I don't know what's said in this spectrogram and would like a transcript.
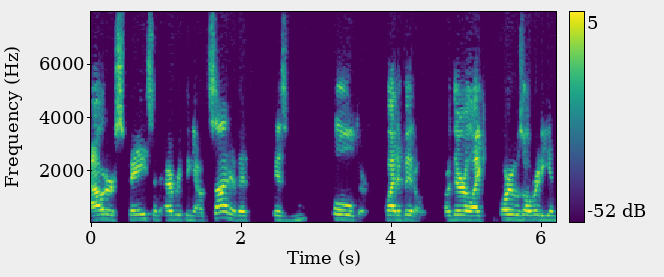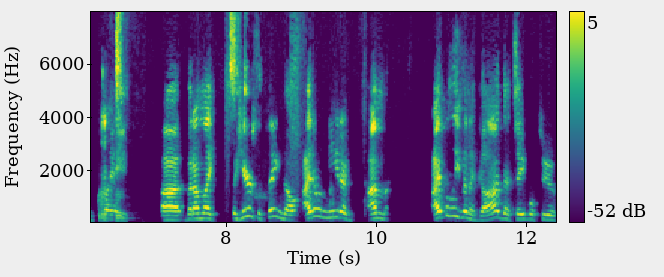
outer space and everything outside of it is older, quite a bit older, or they're like, or it was already in play. Uh, but I'm like, but here's the thing though, I don't need a, I'm, I believe in a God that's able to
